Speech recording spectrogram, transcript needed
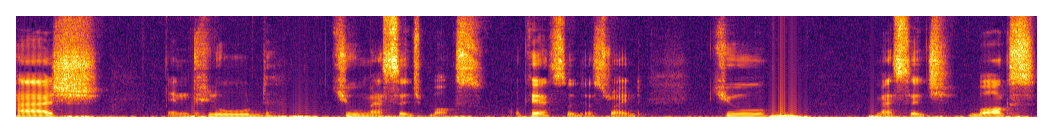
hash include QMessageBox. Okay so just write q message box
